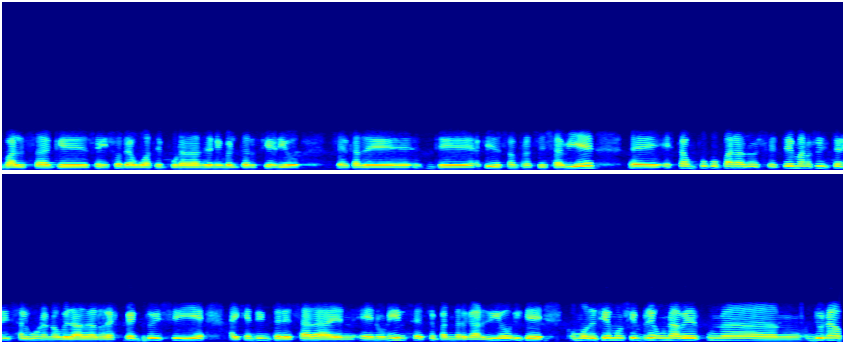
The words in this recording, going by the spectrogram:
balsa que se hizo de aguas depuradas de nivel terciario cerca de, de aquí de San Francisco Xavier. Eh, está un poco parado ese tema. No sé si tenéis alguna novedad al respecto y si hay gente interesada en, en unirse a ese plan de regadío y que, como decíamos siempre, una vez, una, de una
